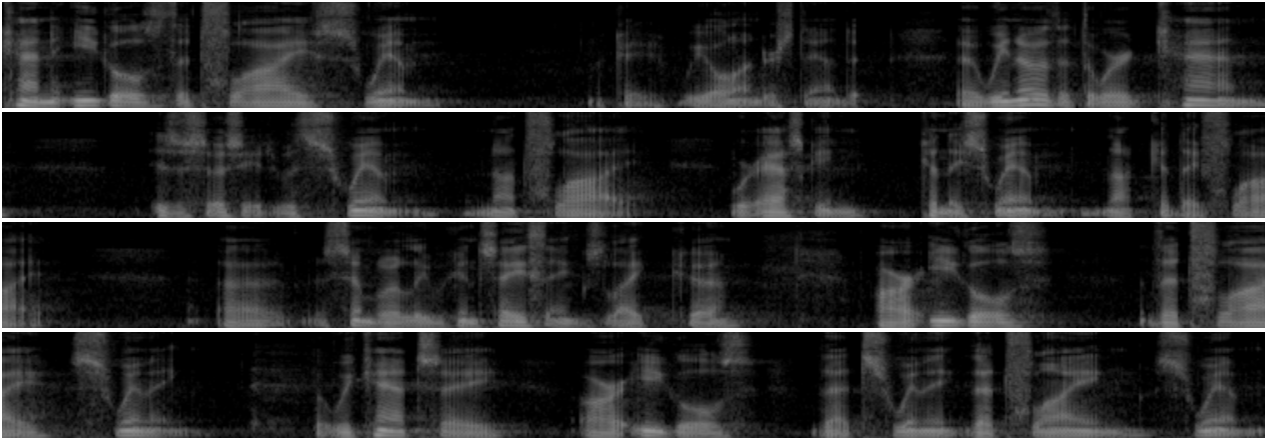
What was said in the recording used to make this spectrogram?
can eagles that fly swim? Okay, we all understand it. Uh, we know that the word can is associated with swim, not fly. We're asking, can they swim, not can they fly? Uh, similarly, we can say things like, uh, are eagles that fly swimming? But we can't say, are eagles that swimming, that flying swim?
